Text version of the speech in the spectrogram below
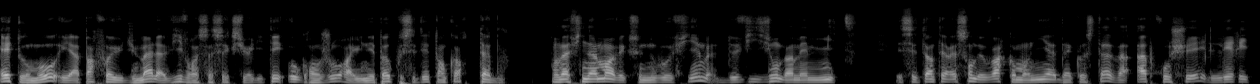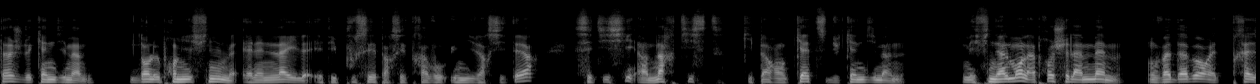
est homo et a parfois eu du mal à vivre sa sexualité au grand jour à une époque où c'était encore tabou. On a finalement avec ce nouveau film deux visions d'un même mythe, et c'est intéressant de voir comment Nia D'Acosta va approcher l'héritage de Candyman. Dans le premier film, Helen Lyle était poussée par ses travaux universitaires, c'est ici un artiste qui part en quête du Candyman. Mais finalement, l'approche est la même. On va d'abord être très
